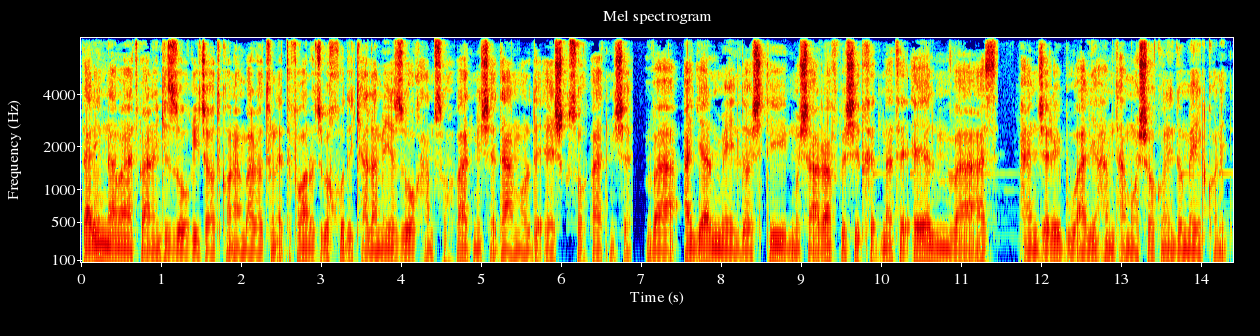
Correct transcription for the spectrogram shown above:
در این نمت برای اینکه ذوق ایجاد کنم براتون اتفاقا راجع به خود کلمه ذوق هم صحبت میشه در مورد عشق صحبت میشه و اگر میل داشتید مشرف بشید خدمت علم و از پنجره بو علی هم تماشا کنید و میل کنید.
